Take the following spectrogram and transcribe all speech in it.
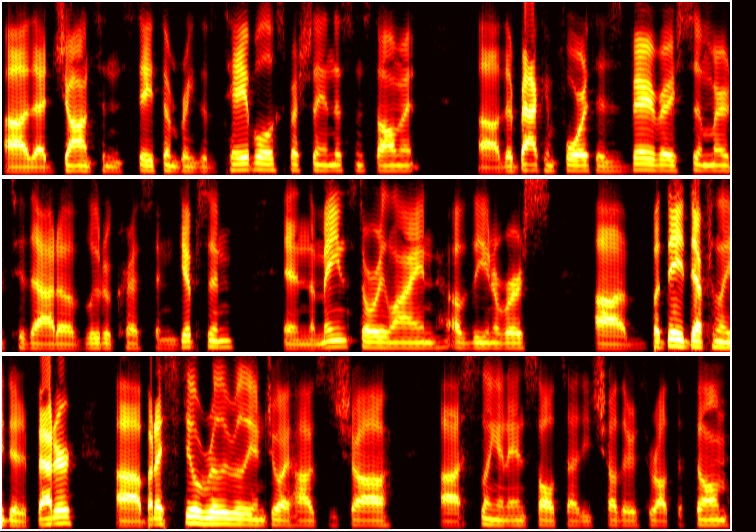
uh, that Johnson and Statham bring to the table, especially in this installment. Uh, their back and forth is very, very similar to that of Ludacris and Gibson in the main storyline of the universe, uh, but they definitely did it better. Uh, but I still really, really enjoy Hobbs and Shaw uh, slinging insults at each other throughout the film.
